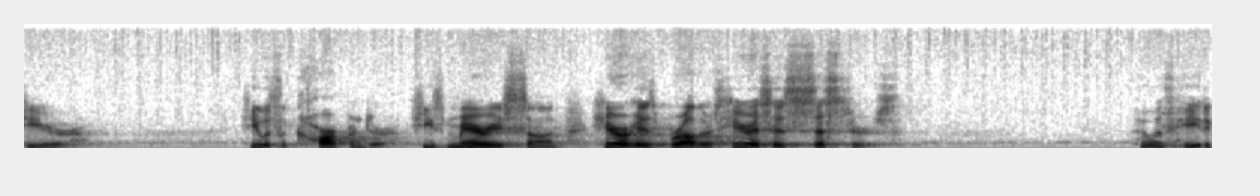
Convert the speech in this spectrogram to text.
here. He was a carpenter. He's Mary's son. Here are his brothers. Here is his sisters. Who is he to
